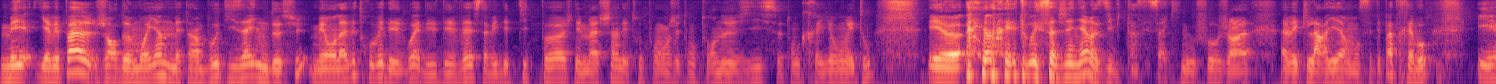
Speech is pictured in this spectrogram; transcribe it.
Mais il n'y avait pas genre de moyen de mettre un beau design dessus. Mais on avait trouvé des, ouais, des, des vestes avec des petites poches, des machins, des trucs pour ranger ton tournevis, ton crayon et tout. Et on avait trouvé ça génial. On s'est dit, putain, c'est ça qu'il nous faut, genre avec l'arrière. Bon, c'était pas très beau. Et,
